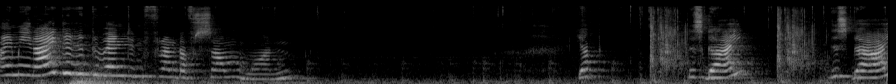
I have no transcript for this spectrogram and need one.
I mean, I didn't went in front of someone. Yep, this guy, this guy.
